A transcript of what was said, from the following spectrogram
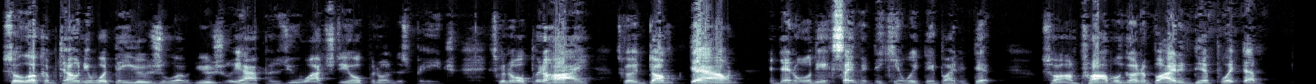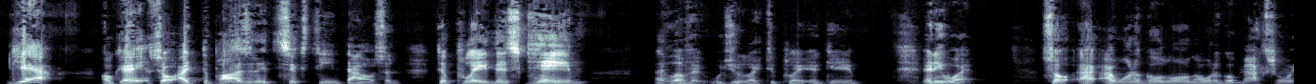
So look, I'm telling you what they usually what usually happens. You watch the open on this page. It's going to open high. It's going to dump down, and then all the excitement. They can't wait. They buy the dip. So I'm probably going to buy the dip with them. Yeah. Okay. So I deposited sixteen thousand to play this game. I love it. Would you like to play a game? Anyway, so I, I want to go long. I want to go maximum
